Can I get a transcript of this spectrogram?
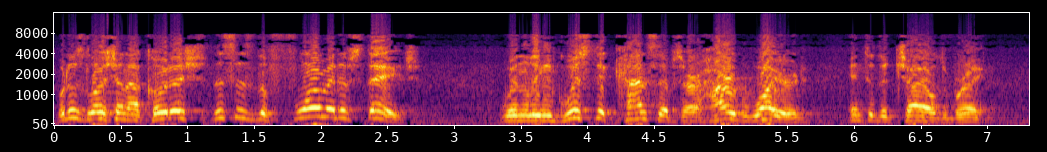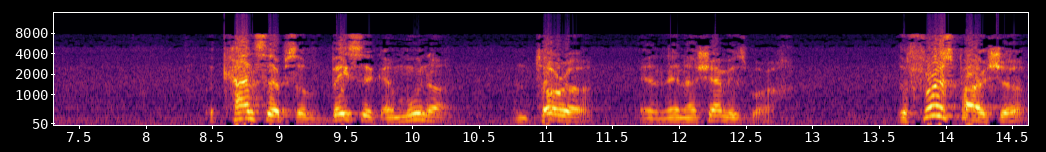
What is Lashon HaKodesh? This is the formative stage when linguistic concepts are hardwired into the child's brain. The concepts of basic Emunah and Torah and in Hashem Yisborach. The first parsha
